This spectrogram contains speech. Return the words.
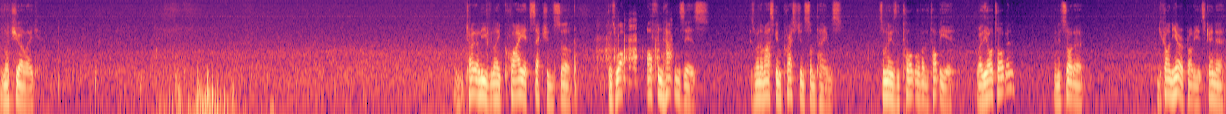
I'm not sure, like. I'm trying to leave like quiet sections so because what often happens is, is when I'm asking questions sometimes, sometimes they talk over the top of you, where you're all talking, and it's sort of, you can't hear it probably, it's kind of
